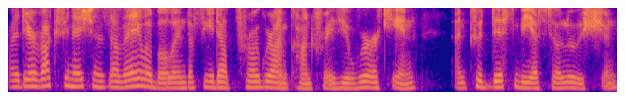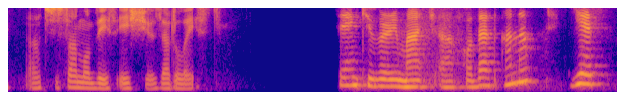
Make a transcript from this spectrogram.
Are there vaccinations available in the FIDA program countries you work in? And could this be a solution uh, to some of these issues at least? Thank you very much uh, for that, Anna. Yes,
